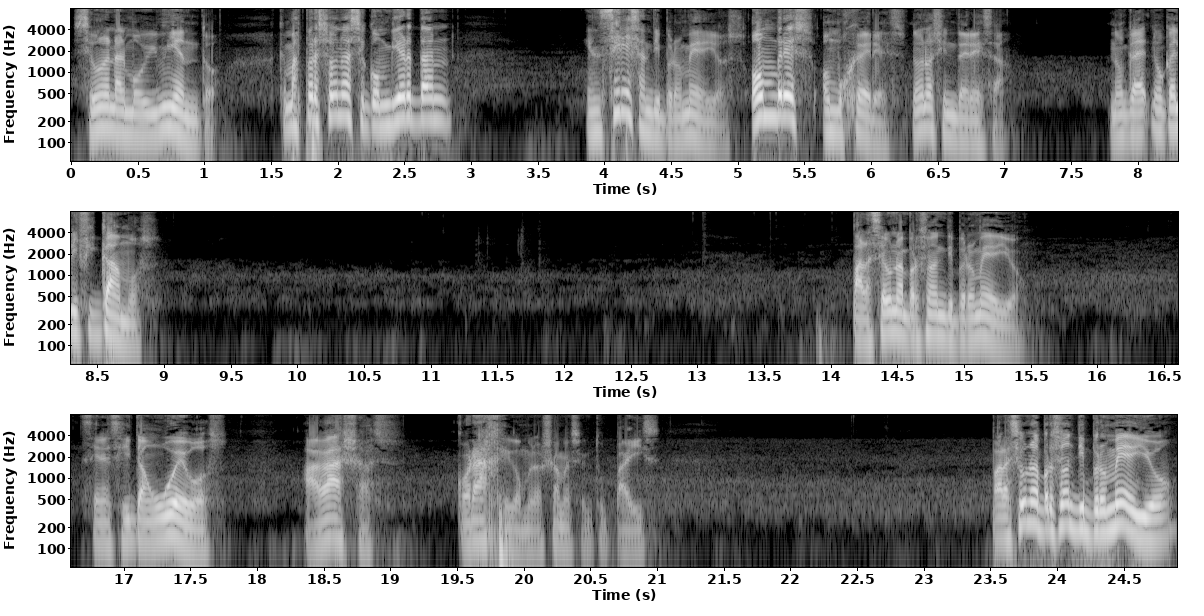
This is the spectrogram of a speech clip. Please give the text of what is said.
se unan al movimiento, que más personas se conviertan en seres antipromedios, hombres o mujeres, no nos interesa, no, calificamos. Para ser una persona antipromedio se necesitan huevos, agallas, coraje, como lo llames en tu país para ser una persona antipromedio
